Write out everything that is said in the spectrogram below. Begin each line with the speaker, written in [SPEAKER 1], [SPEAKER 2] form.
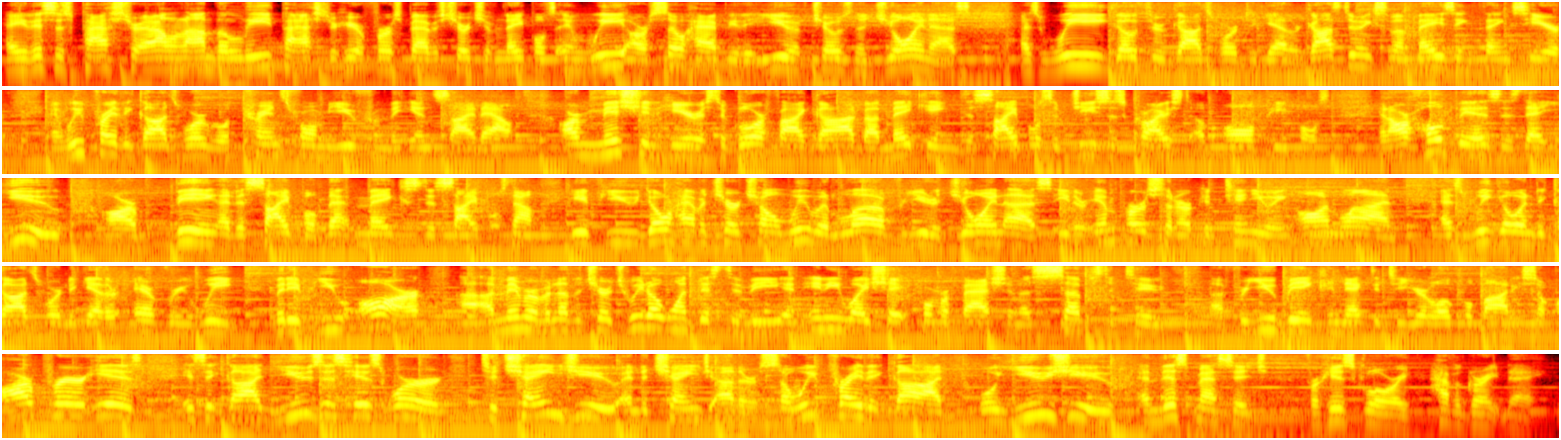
[SPEAKER 1] Hey, this is Pastor Allen. I'm the lead pastor here at First Baptist Church of Naples, and we are so happy that you have chosen to join us as we go through God's Word together. God's doing some amazing things here, and we pray that God's Word will transform you from the inside out. Our mission here is to glorify God by making disciples of Jesus Christ of all peoples. And our hope is, is that you are being a disciple that makes disciples. Now, if you don't have a church home, we would love for you to join us either in person or continuing online as we go into God's Word together every week. But if you are uh, a member of another church, we don't want this to be in any way, shape, form, or fashion a substitute uh, for you being connected to your local body. So our prayer is is that God uses His Word to change you and to change others. So we pray that God will use you and this message for His glory. Have a great day.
